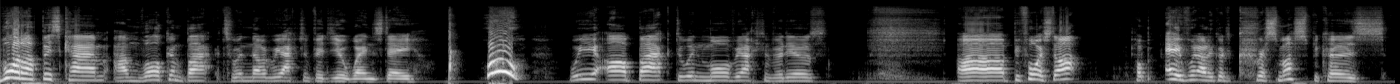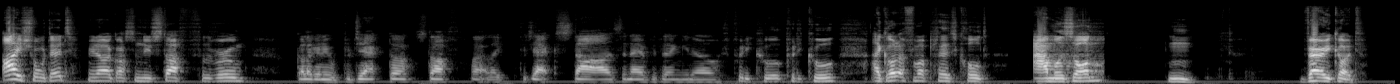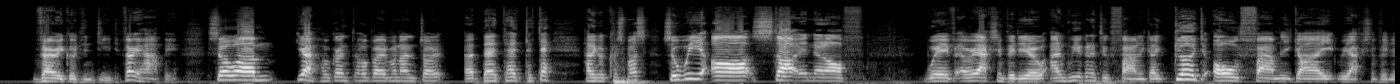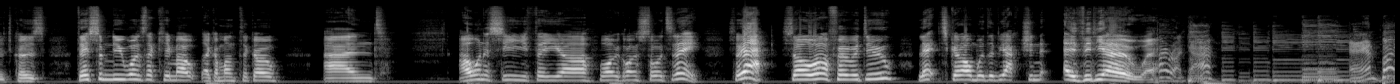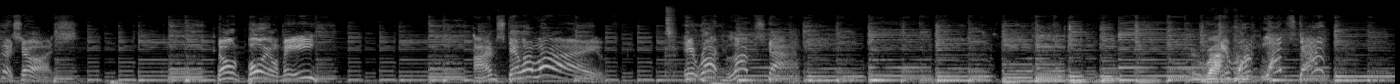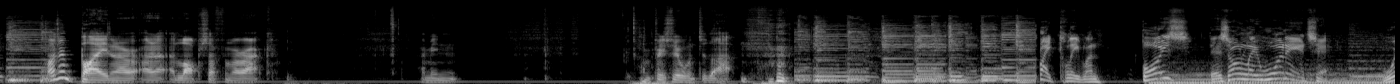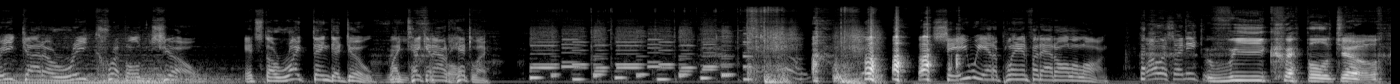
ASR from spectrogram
What up, it's Cam, and welcome back to another reaction video Wednesday. Woo! We are back doing more reaction videos. Uh, before I start, hope everyone had a good Christmas, because I sure did. You know, I got some new stuff for the room. Got like a new projector stuff, that like project stars and everything, you know. It's pretty cool, pretty cool. I got it from a place called Amazon. Mm. Very good. Very good indeed. Very happy. So, um, yeah, to hope everyone enjoyed, uh, had a good Christmas. So we are starting it off with a reaction video, and we're going to do Family Guy. Good old Family Guy reaction videos, because there's some new ones that came out like a month ago, and I want to see if they, uh, what we got in store today. So yeah, so without further ado, let's get on with the reaction video. America and butter sauce. Don't boil me. I'm still alive. Iraq lobster. Iraq. Iraq lobster? Imagine buying a, a, a lobster from Iraq. I mean, I'm pretty sure he won't do that. Right, Cleveland. Boys, there's only one answer. We gotta re-cripple Joe. It's the right thing to do, like taking out Hitler. See, we had a plan for that all along. Lois, I need Re-cripple Joe.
